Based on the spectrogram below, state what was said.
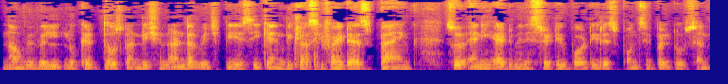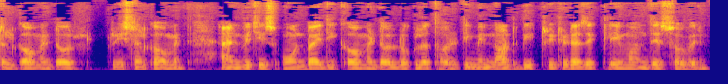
Now we will look at those conditions under which PSE can be classified as bank. So any administrative body responsible to central government or regional government and which is owned by the government or local authority may not be treated as a claim on this sovereign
